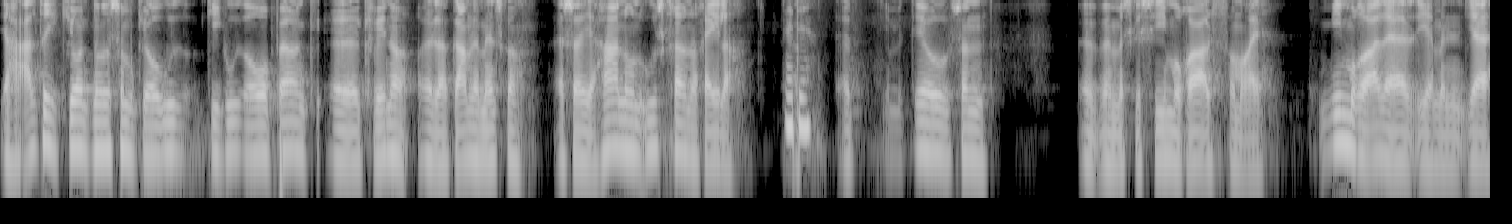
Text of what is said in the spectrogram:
jeg har aldrig gjort noget, som gjorde ud, gik ud over børn, øh, kvinder eller gamle mennesker. Altså, jeg har nogle uskrevne regler, Hvad er det? at, jamen, det er jo sådan, øh, hvad man skal sige, moral for mig. Min moral er, jamen ja,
